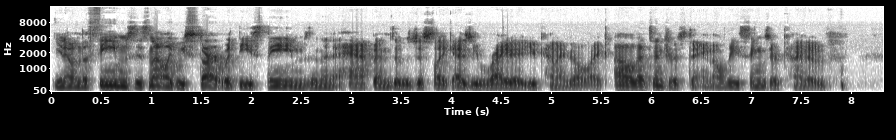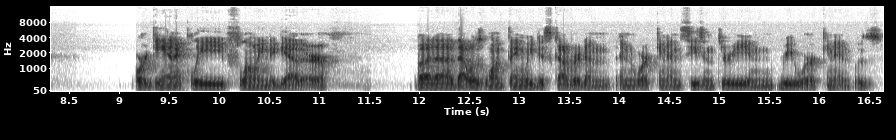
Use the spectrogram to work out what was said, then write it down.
you know, and the themes, it's not like we start with these themes and then it happens. It was just like, as you write it, you kind of go like, oh, that's interesting. All these things are kind of organically flowing together. But uh, that was one thing we discovered in, in working in season three and reworking it was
